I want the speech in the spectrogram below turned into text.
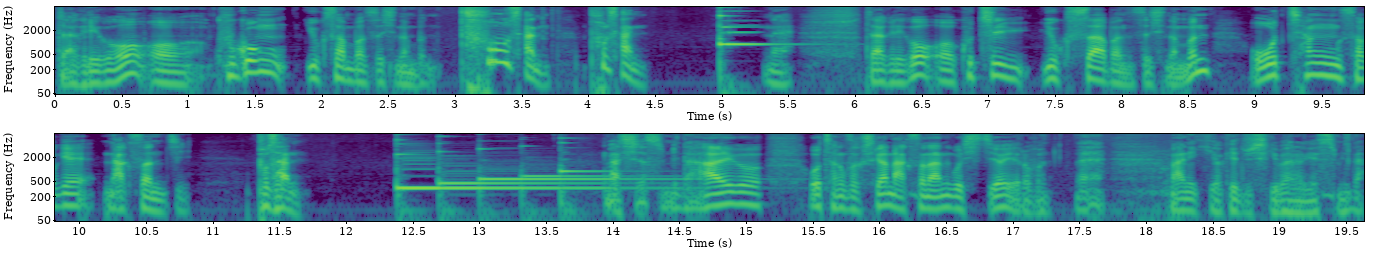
자, 그리고 어 9063번 쓰시는 분 푸산, 푸산. 네. 자, 그리고 어 9764번 쓰시는 분 오창석의 낙선지 부산. 맞으셨습니다. 아이고 오창석 씨가 낙선한 곳이죠, 여러분. 네. 많이 기억해 주시기 바라겠습니다.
